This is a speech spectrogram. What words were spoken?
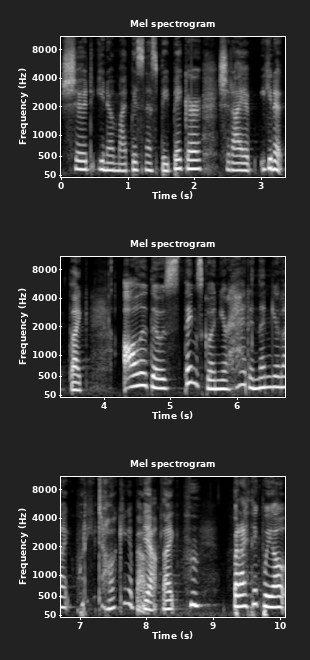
Should you know my business be bigger? Should i have you know like all of those things go in your head and then you're like what are you talking about? Yeah. Like But I think we all,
